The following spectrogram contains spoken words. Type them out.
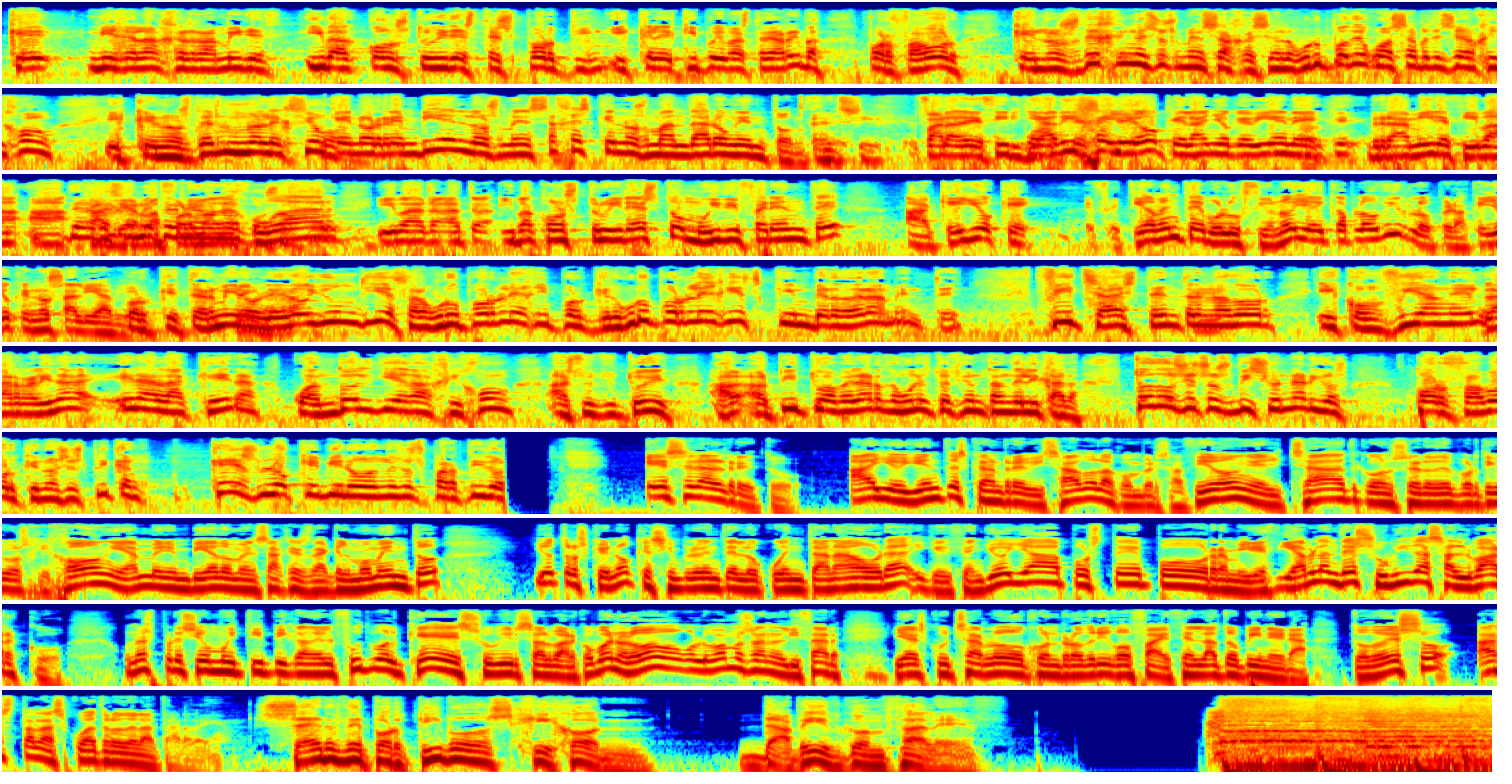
que Miguel Ángel Ramírez iba a construir este Sporting y que el equipo iba a estar arriba, por favor, que nos dejen esos mensajes en el grupo de WhatsApp de Ser Gijón y que nos den una lección. Que nos reenvíen los mensajes que nos mandaron entonces. Sí, para decir, ya dije que, yo que el año que viene Ramírez iba a cambiar la forma de jugar, cosa, iba, a, iba a construir esto muy diferente a aquello que efectivamente evolucionó y hay que aplaudirlo, pero aquello que no salía bien. Porque termino, Venga. le doy un 10 al Grupo Orlegui porque el Grupo Orlegui es quien verdaderamente ficha a este entrenador y confía en él. La realidad era la que era cuando él llega a Gijón a sustituir a, al Pito Abelardo en una situación tan delicada. Todos esos visionarios, por favor, que nos explican qué es lo que vieron en esos partidos. Ese era el reto. Hay oyentes que han revisado la conversación, el chat con Ser Deportivos Gijón y han enviado mensajes de aquel momento y otros que no, que simplemente lo cuentan ahora y que dicen yo ya aposté por Ramírez. Y hablan de subidas al barco, una expresión muy típica en el fútbol. ¿Qué es subirse al barco? Bueno, lo, lo vamos a analizar y a escuchar luego con Rodrigo Fáez en La Topinera. Todo eso hasta las 4 de la tarde. Ser Deportivos Gijón. David González.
